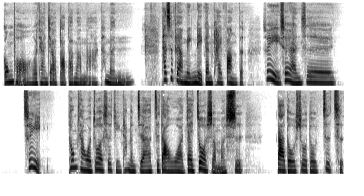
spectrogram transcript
公婆，我想叫爸爸妈妈，他们他是非常明理跟开放的，所以虽然是，所以通常我做的事情，他们只要知道我在做什么事，大多数都支持，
